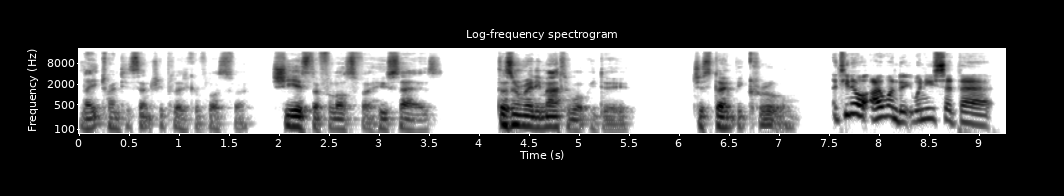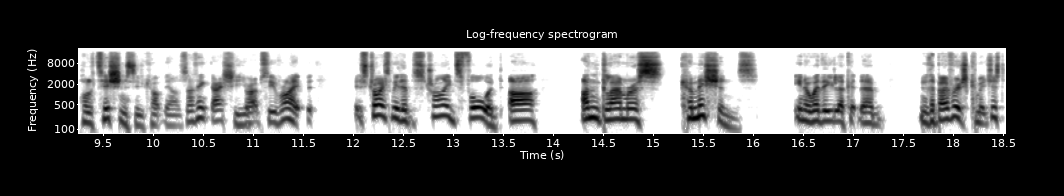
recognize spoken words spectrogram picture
late 20th century political philosopher. She is the philosopher who says, doesn't really matter what we do, just don't be cruel. Uh, do you know what? I wonder when you said there politicians need to come up the answer, I think actually you're absolutely right. But it strikes me that strides forward are unglamorous commissions. You know, whether you look at the the Beveridge committee, just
